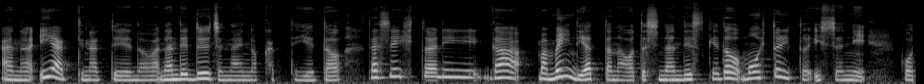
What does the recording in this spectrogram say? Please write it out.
あの、いやってなっているのはなんで do じゃないのかっていうと、私一人が、まあメインでやったのは私なんですけど、もう一人と一緒に、こう、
